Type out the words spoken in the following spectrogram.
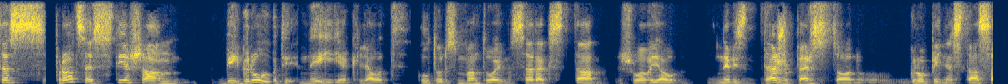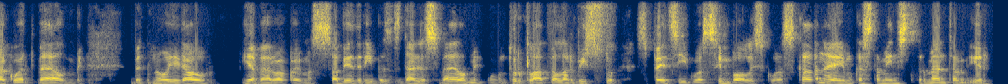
tas process tiešām bija grūti neiekļaut kultūras mantojuma sarakstā šo jau nevis dažu personu grupiņas, tā sakot, vēlmi, bet nu, jau ievērojamas sabiedrības daļas vēlmi, un turklāt vēl ar visu spēcīgo simbolisko skanējumu, kas tam instrumentam ir,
